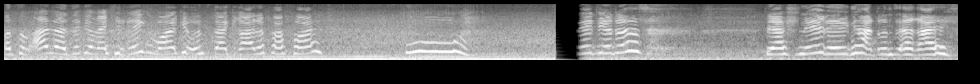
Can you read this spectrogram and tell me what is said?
Und zum anderen seht ihr, welche Regenwolke uns da gerade verfolgt. Uh. Seht ihr das? Der Schneeregen hat uns erreicht.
